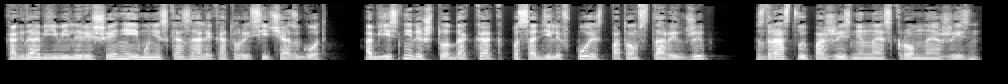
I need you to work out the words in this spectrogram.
Когда объявили решение, ему не сказали, который сейчас год, Объяснили, что да как, посадили в поезд, потом в старый джип. Здравствуй, пожизненная скромная жизнь.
